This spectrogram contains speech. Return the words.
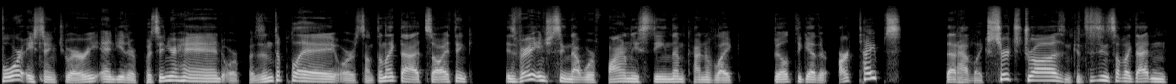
for a sanctuary and either puts in your hand or puts into play or something like that. So I think it's very interesting that we're finally seeing them kind of like build together archetypes that have like search draws and consistent stuff like that. And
